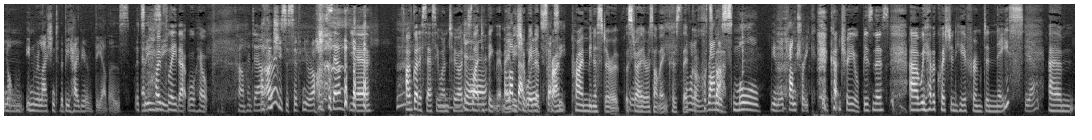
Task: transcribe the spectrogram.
not mm. in relation to the behaviour of the others. It's and easy. hopefully that will help calm her down. I think I she's a seven year old. yeah. I've got a sassy one too. I just yeah. like to think that maybe she'll word, be the prime, prime minister of Australia yeah. or something because they've got to run a small you know, country. country or business. Uh, we have a question here from Denise. Yeah. Um,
